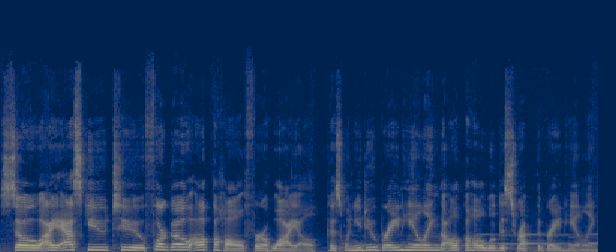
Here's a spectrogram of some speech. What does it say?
So i ask you to forego alcohol for a while because when you do brain healing the alcohol will disrupt the brain healing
